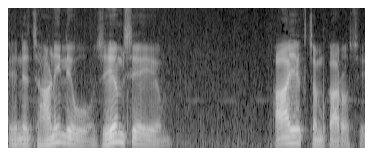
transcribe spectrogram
એને જાણી લેવો, જેમ છે એમ, આ એક ચમકારો છે.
